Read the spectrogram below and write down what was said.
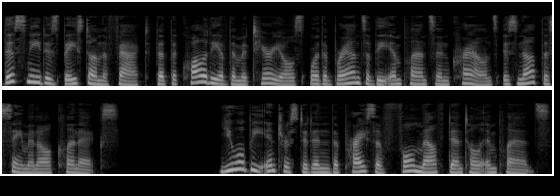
This need is based on the fact that the quality of the materials or the brands of the implants and crowns is not the same in all clinics. You will be interested in the price of full mouth dental implants.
